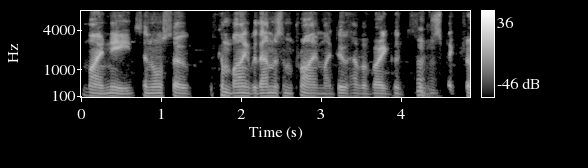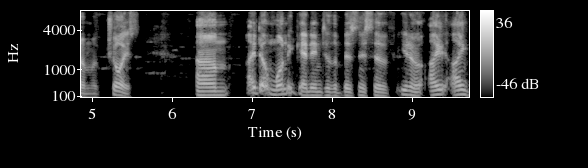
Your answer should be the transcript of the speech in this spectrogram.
my needs and also combined with Amazon Prime, I do have a very good sort of mm-hmm. spectrum of choice. Um, I don't want to get into the business of, you know, I, I,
